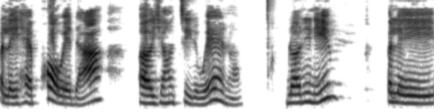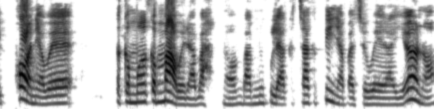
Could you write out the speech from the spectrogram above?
ပလေဟဲဖော့ဝဲတာအာရောင်းကြည့်တယ်ဝဲနော်ဘလော်နေနေပလေဖော့နေဝဲတကမကမဝဲတာပါနော်ဘာမနုကလကချကတိညာပါချဝဲတာရနော်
